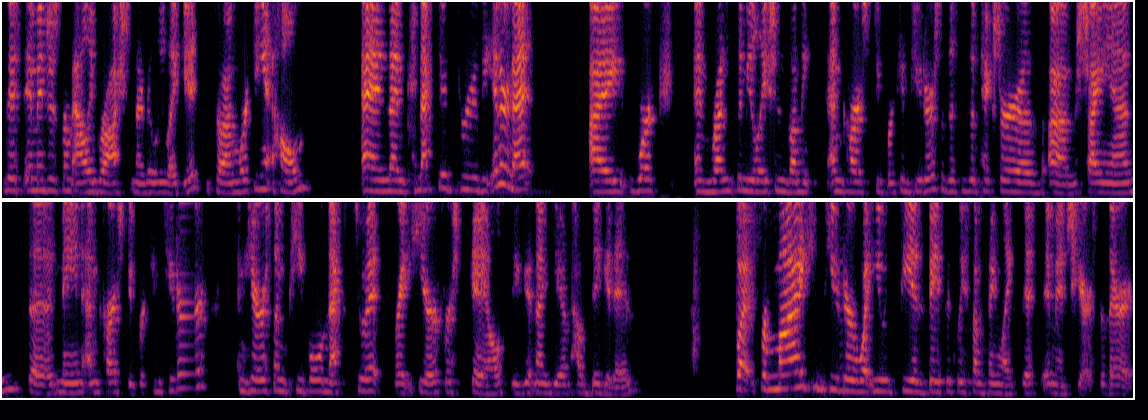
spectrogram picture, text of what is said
this image is from Allie Brosh and I really like it. So I'm working at home and then connected through the internet, I work and run simulations on the NCAR supercomputer. So this is a picture of um, Cheyenne, the main NCAR supercomputer. And here are some people next to it right here for scale. So you get an idea of how big it is. But for my computer, what you would see is basically something like this image here. So there,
